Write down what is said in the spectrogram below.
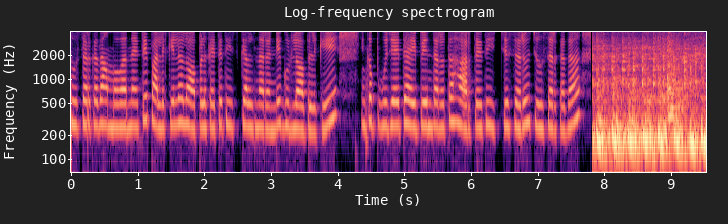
చూసారు కదా అమ్మవారిని అయితే పల్లకిలో లోపలికి అయితే తీసుకెళ్తున్నారండి గుడి లోపలికి. ఇంకా పూజ అయితే అయిపోయిన తర్వాత హారతి అయితే ఇచ్చేసారు. చూసారు కదా. Thank you.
